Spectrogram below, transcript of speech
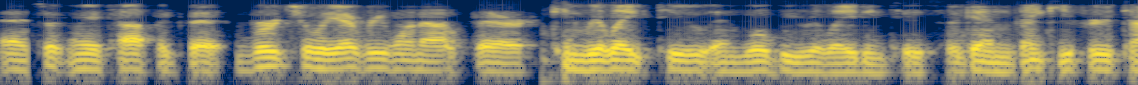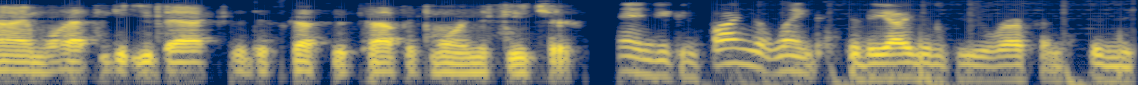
and certainly a topic that virtually everyone out there can relate relate to and will be relating to. So again, thank you for your time. We'll have to get you back to discuss this topic more in the future. And you can find the links to the items you referenced in the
